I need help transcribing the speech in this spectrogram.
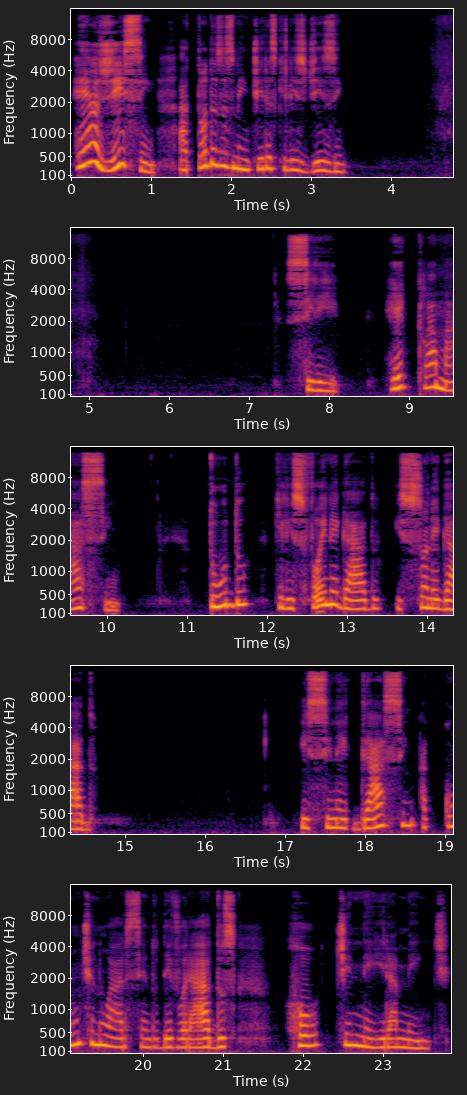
Reagissem a todas as mentiras que lhes dizem. Se reclamassem tudo que lhes foi negado e sonegado, e se negassem a continuar sendo devorados rotineiramente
